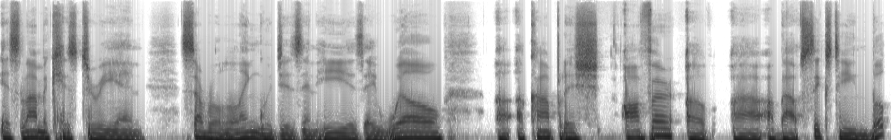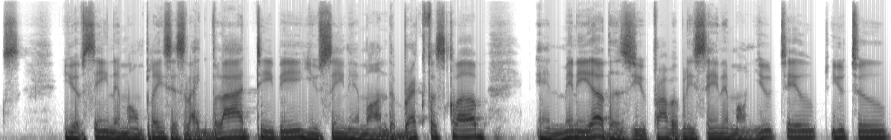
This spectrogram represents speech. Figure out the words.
Islamic history and several languages, and he is a well uh, accomplished author of uh, about 16 books. You have seen him on places like Vlad TV, you've seen him on The Breakfast Club, and many others. You've probably seen him on YouTube, YouTube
